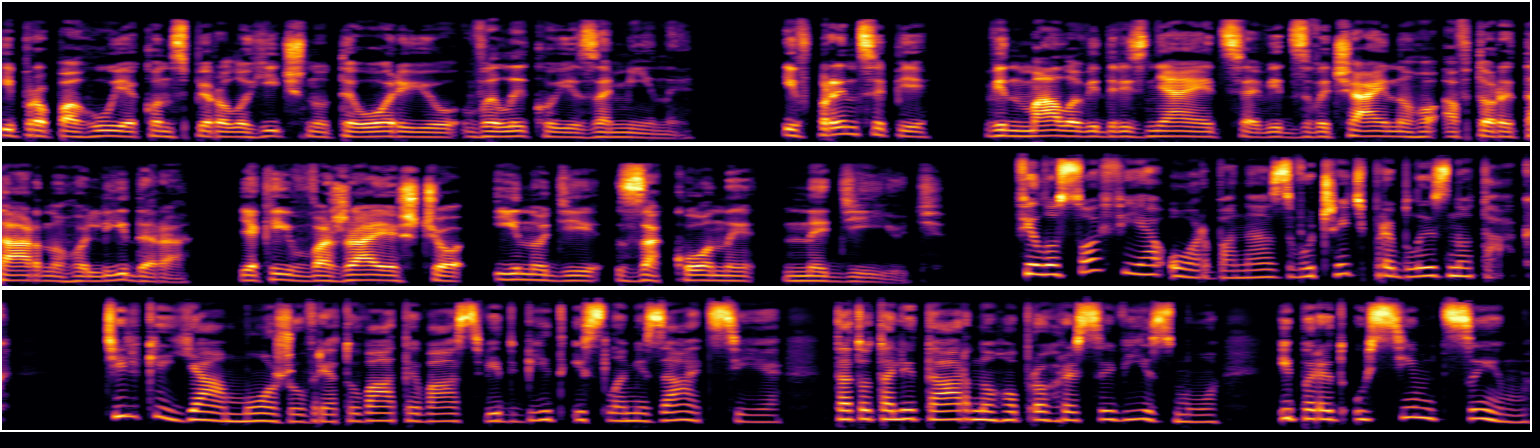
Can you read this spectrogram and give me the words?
і пропагує конспірологічну теорію великої заміни. І, в принципі, він мало відрізняється від звичайного авторитарного лідера, який вважає, що іноді закони не діють. Філософія Орбана звучить приблизно так. Тільки я можу врятувати вас від бід ісламізації та тоталітарного прогресивізму, і перед усім цим,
